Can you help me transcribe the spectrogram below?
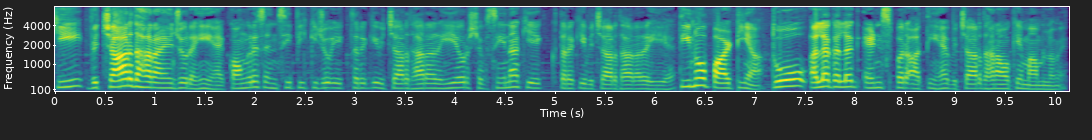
कि विचारधाराएँ जो रही हैं, कांग्रेस, एनसीपी की जो एक तरह की विचारधारा रही है और शिवसेना की एक तरह की विचारधारा रही है, तीनों पार्टियाँ दो अलग अलग एंड्स पर आती हैं विचारधाराओं के मामलों में।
